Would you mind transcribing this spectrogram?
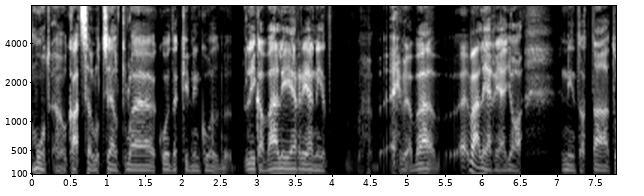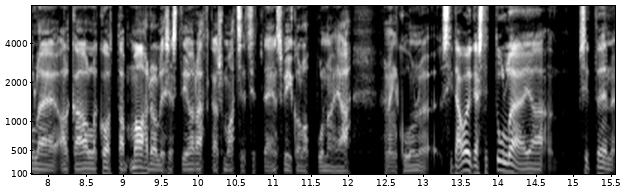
muut katselut, siellä tulee kuitenkin niin kuin liikan välieriä, niin, ei, vä, välieriä joo, niin tota, tulee, alkaa olla kohta mahdollisesti jo ratkaisumatsit sitten ensi viikonloppuna ja niin kun sitä oikeasti tulee. Ja sitten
